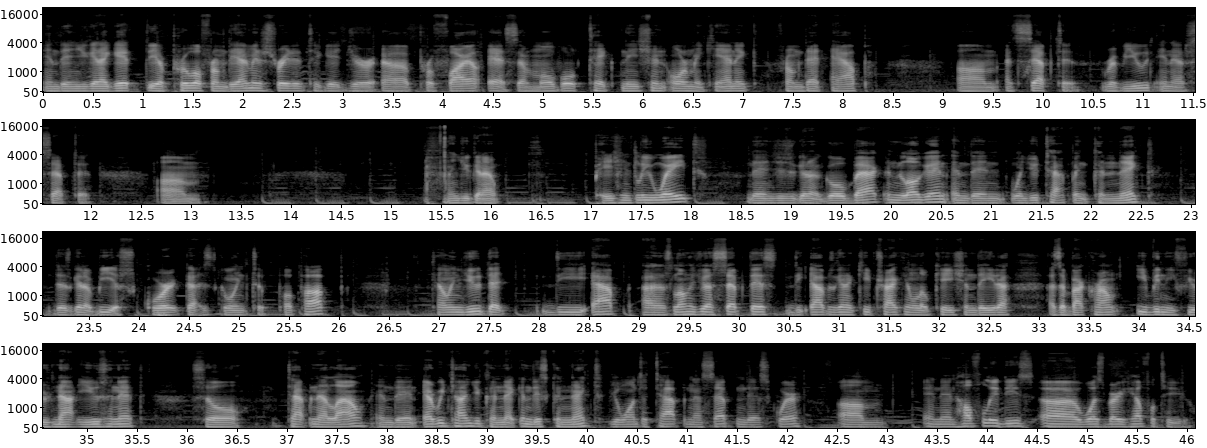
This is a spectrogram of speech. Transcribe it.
and then you're gonna get the approval from the administrator to get your uh, profile as a mobile technician or mechanic from that app um, accepted reviewed and accepted. Um, and you're gonna patiently wait then you're just gonna go back and log in and then when you tap and connect there's gonna be a squirt that is going to pop up telling you that the app as long as you accept this the app is going to keep tracking location data as a background even if you're not using it. So tap and allow and then every time you connect and disconnect you want to tap and accept in that square. Um, and then hopefully this uh, was very helpful to you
